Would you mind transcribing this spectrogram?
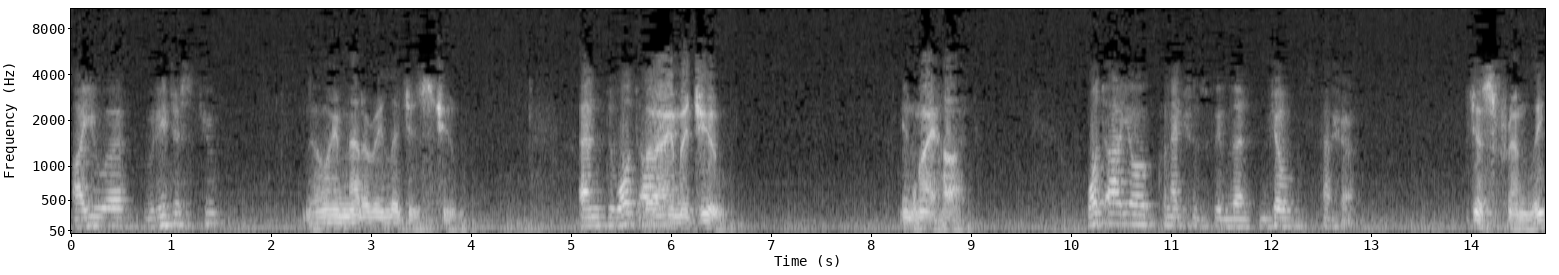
Are you a religious Jew? No, I'm not a religious Jew. And what But are I'm a Jew. In my heart. what are your connections with the Joe Stacher? Just friendly.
